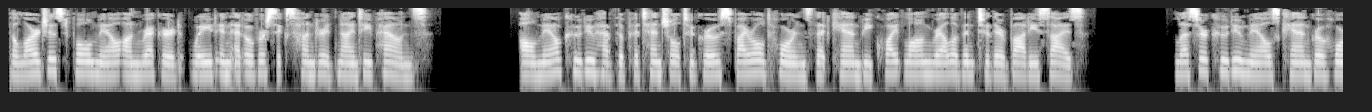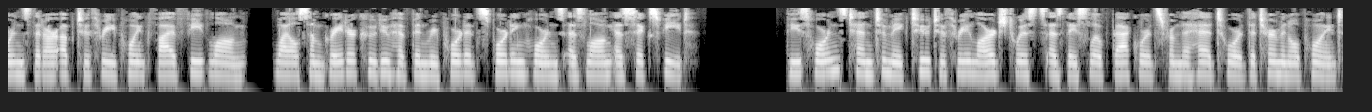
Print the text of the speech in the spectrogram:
The largest bull male on record weighed in at over 690 pounds. All male kudu have the potential to grow spiraled horns that can be quite long relevant to their body size. Lesser kudu males can grow horns that are up to 3.5 feet long, while some greater kudu have been reported sporting horns as long as 6 feet. These horns tend to make two to three large twists as they slope backwards from the head toward the terminal point,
